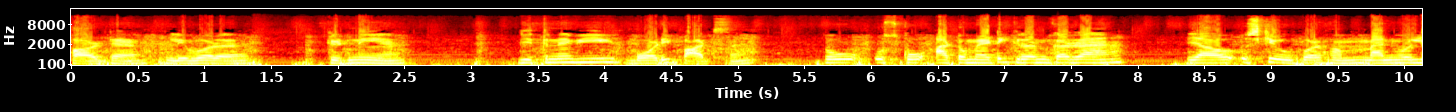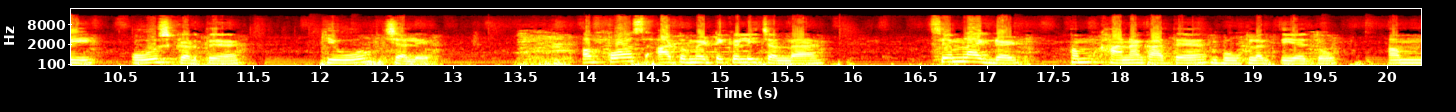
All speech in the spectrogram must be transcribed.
हार्ट है लिवर है किडनी है, जितने भी बॉडी पार्ट्स हैं तो उसको ऑटोमेटिक रन कर रहे हैं, या उसके ऊपर हम मैनुअली फोर्स करते हैं कि वो चले। ऑफ़ कोर्स ऑटोमेटिकली चल रहा है। सेम लाइक डेट हम खाना खाते हैं, भूख लगती है तो। हम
